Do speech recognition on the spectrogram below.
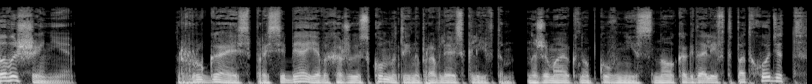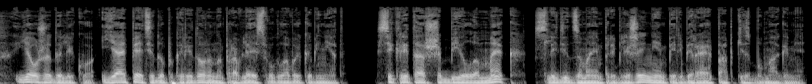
Повышение. Ругаясь про себя, я выхожу из комнаты и направляюсь к лифтам. Нажимаю кнопку вниз, но когда лифт подходит, я уже далеко. Я опять иду по коридору, направляясь в угловой кабинет. Секретарша Билла Мэг следит за моим приближением, перебирая папки с бумагами.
